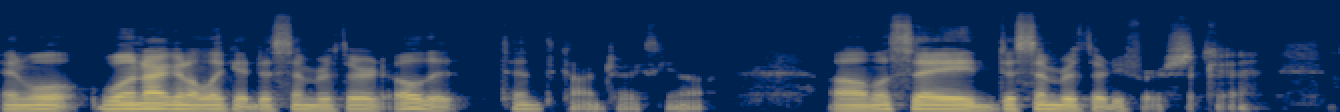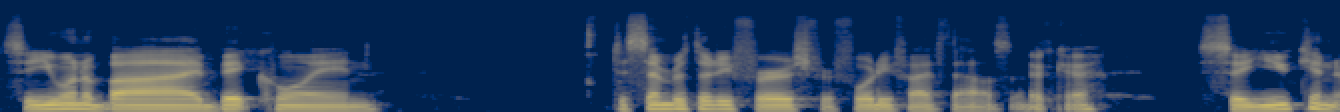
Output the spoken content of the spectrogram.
And we'll we're not gonna look at December third. Oh, the tenth contracts came out. Um, let's say December thirty-first. Okay. So you want to buy Bitcoin December thirty-first for forty-five thousand. Okay. So you can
